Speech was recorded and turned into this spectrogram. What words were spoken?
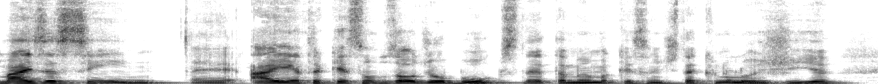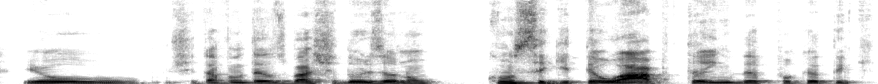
Mas assim, é, aí entra a questão dos audiobooks, né? Também é uma questão de tecnologia. Eu a gente tá falando até nos bastidores, eu não conseguir ter o hábito ainda, porque eu tenho que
